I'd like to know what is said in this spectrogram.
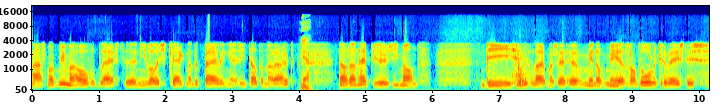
Haasma Buma overblijft. in ieder geval als je kijkt naar de peilingen ziet dat er naar uit. Ja. Nou, dan heb je dus iemand die, laat ik maar zeggen, min of meer verantwoordelijk geweest is...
